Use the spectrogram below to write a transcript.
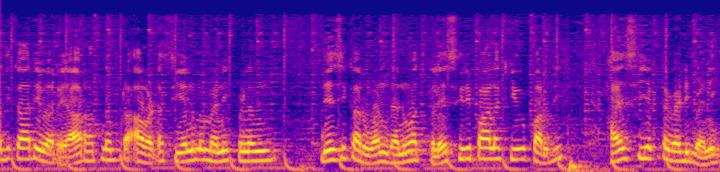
අධිකාරීවරයා රත්නපුර අවට සියලුම මැණික් වෙළඳ දේශිකරුවන් දැනුවත් කළේ සිරිපාල කියූ පරිදි 600කට වැඩි මැණික්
